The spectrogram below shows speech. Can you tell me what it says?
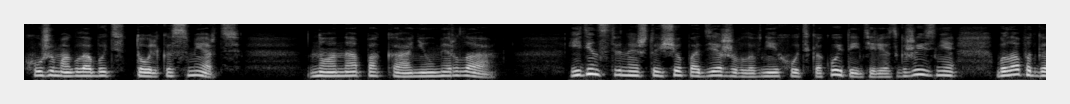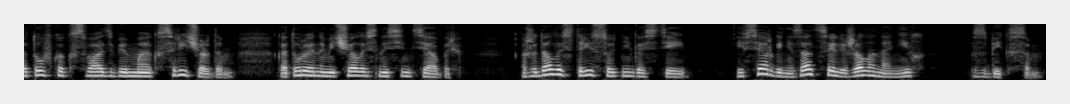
Хуже могла быть только смерть, но она пока не умерла. Единственное, что еще поддерживало в ней хоть какой-то интерес к жизни, была подготовка к свадьбе Мэг с Ричардом, которая намечалась на сентябрь. Ожидалось три сотни гостей, и вся организация лежала на них с Биксом.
